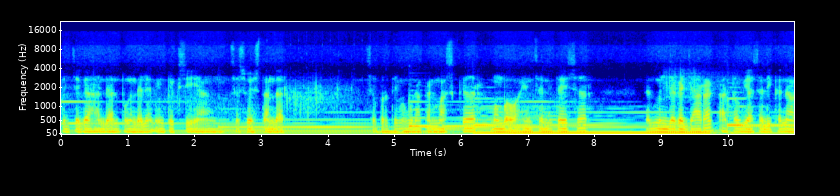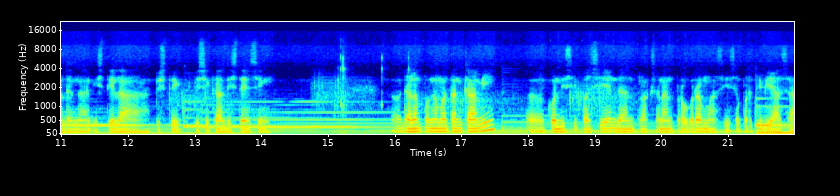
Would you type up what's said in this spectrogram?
pencegahan dan pengendalian infeksi yang sesuai standar seperti menggunakan masker, membawa hand sanitizer dan menjaga jarak atau biasa dikenal dengan istilah physical distancing Eh, dalam pengamatan kami, eh, kondisi pasien dan pelaksanaan program masih seperti biasa.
